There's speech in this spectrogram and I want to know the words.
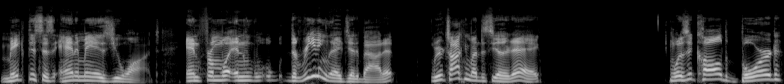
make this as anime as you want." And from what and the reading that I did about it, we were talking about this the other day. What is it called? Board.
